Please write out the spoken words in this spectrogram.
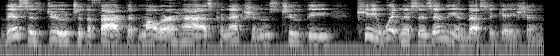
This is due to the fact that Mueller has connections to the key witnesses in the investigation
